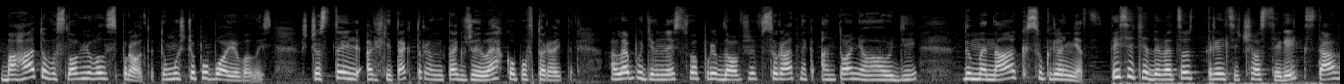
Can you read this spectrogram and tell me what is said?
Багато висловлювались проти, тому що побоювались, що стиль архітектора не так вже й легко повторити. Але будівництво продовжив соратник Антоніо Гауді Думенак Сукронець. 1936 рік став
